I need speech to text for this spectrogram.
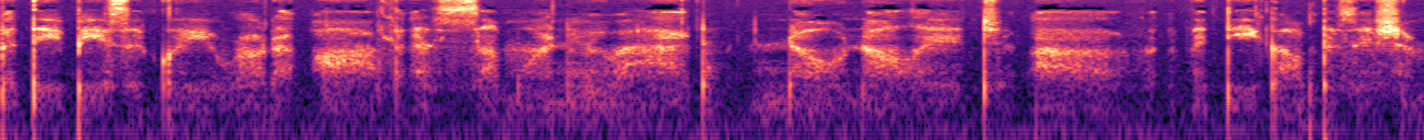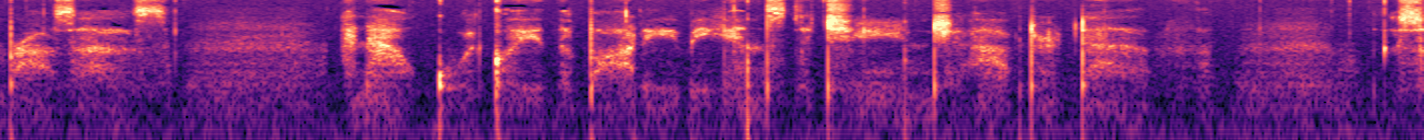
but they basically wrote it off as someone who had no knowledge of the decomposition process and how quickly the body begins to change after death. So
